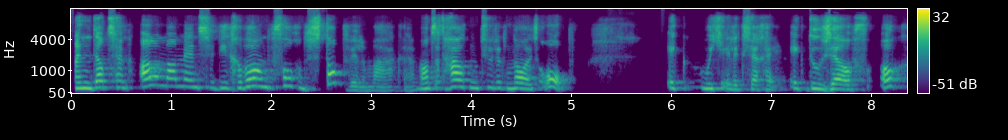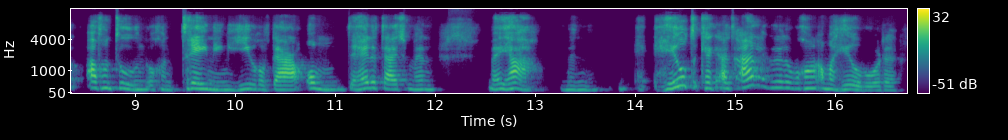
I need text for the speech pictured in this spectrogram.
En dat zijn allemaal mensen die gewoon de volgende stap willen maken. Want het houdt natuurlijk nooit op. Ik moet je eerlijk zeggen, ik doe zelf ook af en toe nog een training hier of daar om de hele tijd mijn, mijn ja, mijn heel kijk, uiteindelijk willen we gewoon allemaal heel worden.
